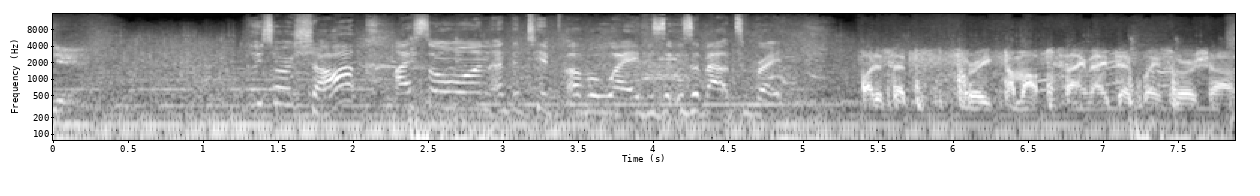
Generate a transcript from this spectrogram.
Yeah. We saw a shark. I saw one at the tip of a wave as it was about to break. I just had three come up saying they definitely saw a shark.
